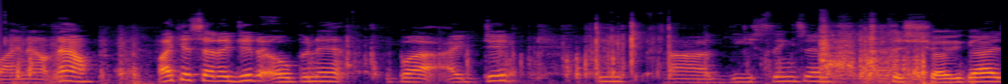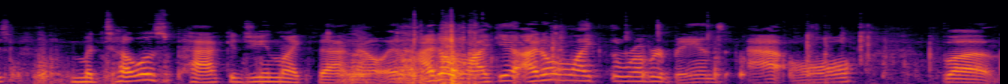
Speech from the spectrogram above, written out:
flying out. Now, like I said, I did open it, but I did keep uh, these things in to show you guys. Mattel is packaging like that now, and I don't like it. I don't like the rubber bands at all. But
